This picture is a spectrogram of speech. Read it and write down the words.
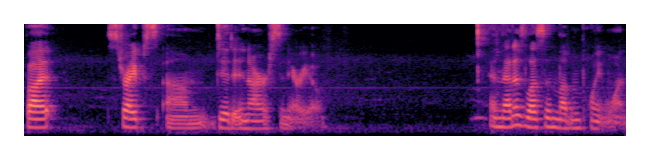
but stripes um, did in our scenario. And that is lesson 11.1.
